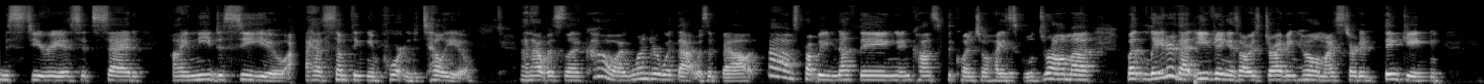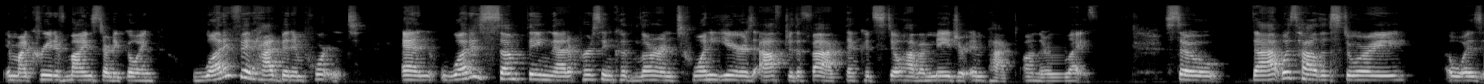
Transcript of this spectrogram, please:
mysterious. It said, I need to see you. I have something important to tell you. And I was like, oh, I wonder what that was about. Oh, it was probably nothing inconsequential high school drama. But later that evening, as I was driving home, I started thinking, in my creative mind started going, what if it had been important? And what is something that a person could learn 20 years after the fact that could still have a major impact on their life? So that was how the story was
